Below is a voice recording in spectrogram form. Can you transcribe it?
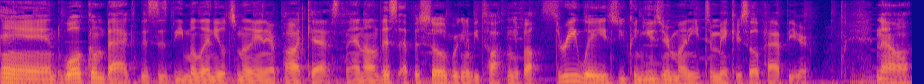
And welcome back. This is the Millennial to Millionaire podcast. And on this episode, we're going to be talking about three ways you can use your money to make yourself happier. Now,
